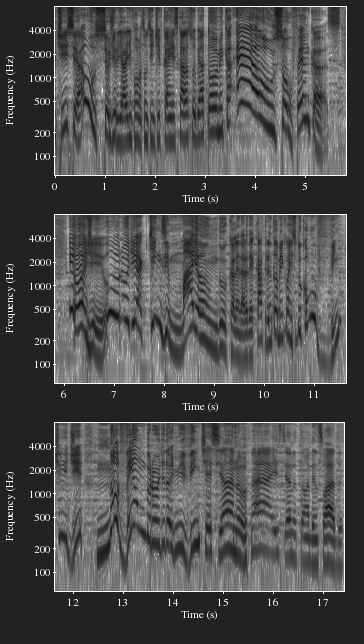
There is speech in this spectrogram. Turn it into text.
de Notícia, o seu giro diário de informação científica em escala subatômica. Eu sou o Fencas. E hoje, no dia 15 maio do calendário Decatran, também conhecido como 20 de novembro de 2020, esse ano. Ah, esse ano tão abençoado.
